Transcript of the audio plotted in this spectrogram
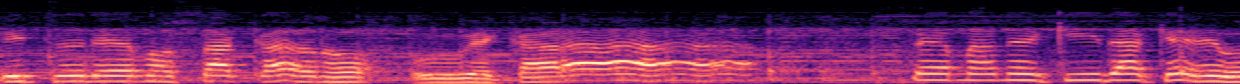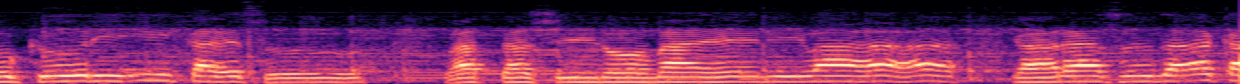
いつでも坂の上から手招きだけを繰り返す。私の前にはガラスだか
